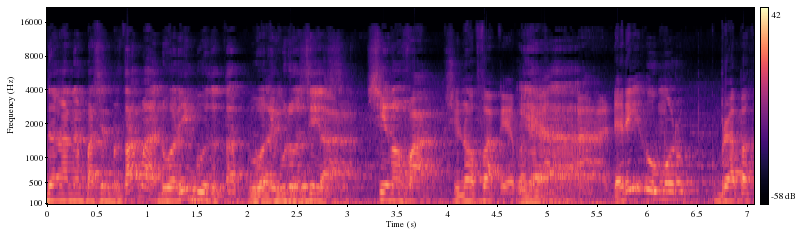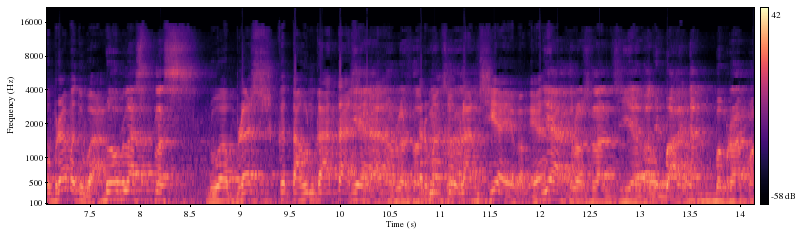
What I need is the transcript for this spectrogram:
dengan yang vaksin pertama, 2000 tetap. 2000 2000 dosis. Sinovac. Sinovac ya Bang Iya. ya. Nah, dari umur berapa ke berapa tuh Bang? 12 plus. 12 ke tahun ke atas Iya, ya. 12 tahun Termasuk lansia ya Bang ya. Ya, terus lansia. Tadi Oke. banyak beberapa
